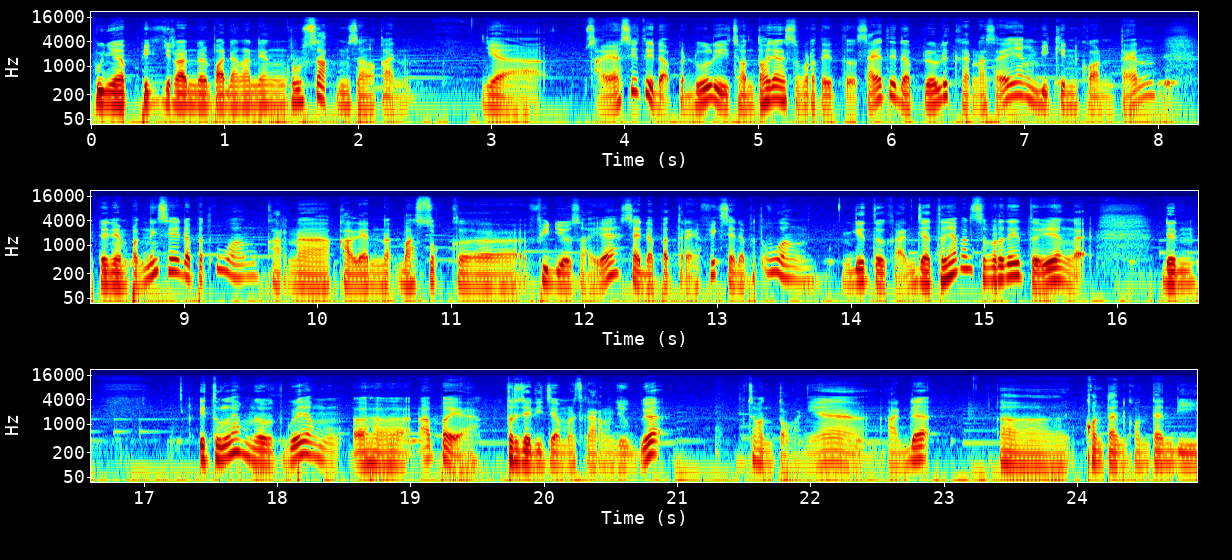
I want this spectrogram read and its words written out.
punya pikiran dan pandangan yang rusak misalkan. Ya saya sih tidak peduli contohnya seperti itu. Saya tidak peduli karena saya yang bikin konten dan yang penting saya dapat uang. Karena kalian masuk ke video saya saya dapat traffic saya dapat uang. Gitu kan jatuhnya kan seperti itu ya nggak? Dan itulah menurut gue yang uh, apa ya terjadi zaman sekarang juga. Contohnya ada eh, konten-konten uh, di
